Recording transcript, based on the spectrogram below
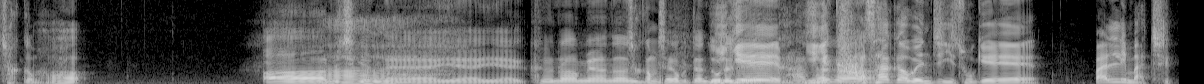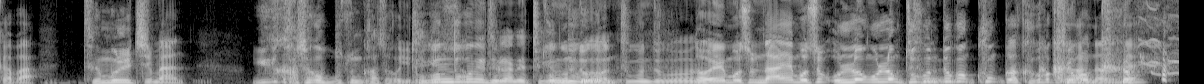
잠깐만. 아. 아, 미치겠네. 예, 예. 그러면은 잠깐만. 제가 볼땐 노래 이게 가사가 이게 가사가 왠지 이 속에 빨리 맞힐까봐 드물지만 이게 가사가 무슨 가사가 이렇게 두근두근이? 들어가네. 두근두근. 두근두근. 두근두근. 너의 모습 나의 모습 울렁울렁 두근두근 쿵. 나 그거밖에 안 그거- 나는데.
